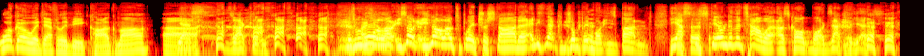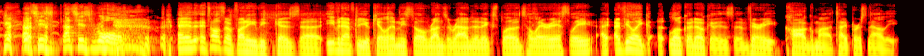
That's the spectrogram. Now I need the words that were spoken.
Loco would definitely be Kog'Maw. Uh, Yes, exactly. Because we won't allow, like- he's not he's not allowed to play Tristana. Anything that can jump in, Monty, he's banned. He has to stay under the tower as Kog'Maw. Exactly. Yes, that's his that's his role. and it's also funny because uh, even after you kill him, he still runs around and explodes hilariously. I, I feel like uh, Loco Doco is a very Kog'Maw type personality.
